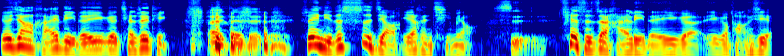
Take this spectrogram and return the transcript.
又像海底的一个潜水艇，哎，对对对，所以你的视角也很奇妙，是。确实在海里的一个一个螃蟹，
